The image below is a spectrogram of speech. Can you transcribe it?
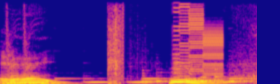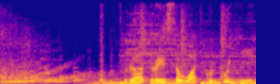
เอ้ยอืม ราตรีสวัสดิ์คุณผู้หญิง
